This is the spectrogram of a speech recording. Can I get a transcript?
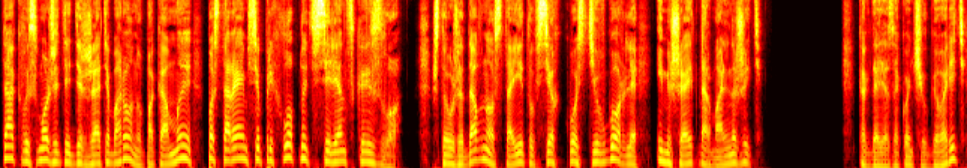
Так вы сможете держать оборону, пока мы постараемся прихлопнуть вселенское зло, что уже давно стоит у всех костью в горле и мешает нормально жить. Когда я закончил говорить,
